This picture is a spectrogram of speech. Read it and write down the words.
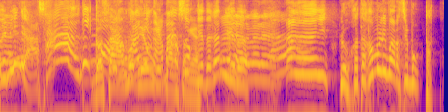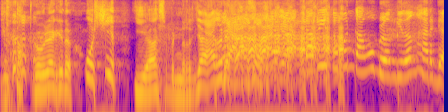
ini nggak salah, ini kok angkanya nggak masuk ya? gitu kan gitu. Anjing, loh kata kamu lima ratus ribu, tat, tat, gue bilang gitu. Oh shit, iya sebenarnya aku udah langsung aja. Tapi itu pun kamu belum bilang harga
